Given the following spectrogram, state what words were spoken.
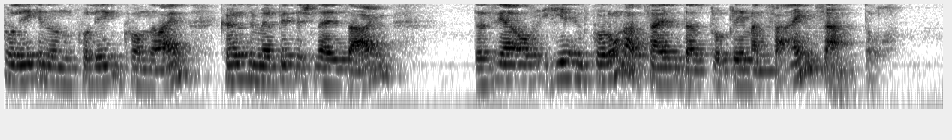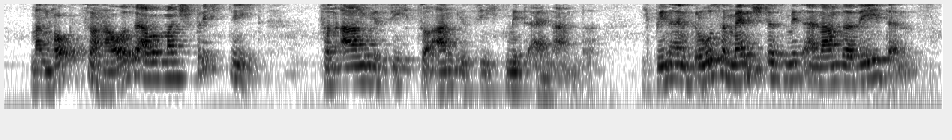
Kolleginnen und Kollegen kommen rein. Können Sie mir bitte schnell sagen, Das ist ja auch hier in Corona-Zeiten das Problem, man vereinsamt doch. Man hockt zu Hause, aber man spricht nicht von Angesicht zu Angesicht miteinander. Ich bin ein großer Mensch des Miteinanderredens.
